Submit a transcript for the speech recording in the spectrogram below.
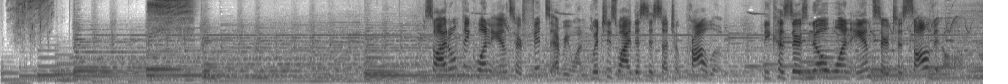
So I don't think one answer fits everyone, which is why this is such a problem, because there's no one answer to solve it all.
